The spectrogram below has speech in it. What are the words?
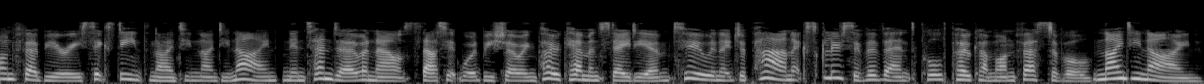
On February 16, 1999, Nintendo announced that it would be showing Pokémon Stadium 2 in a Japan-exclusive event called Pokémon Festival 99.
